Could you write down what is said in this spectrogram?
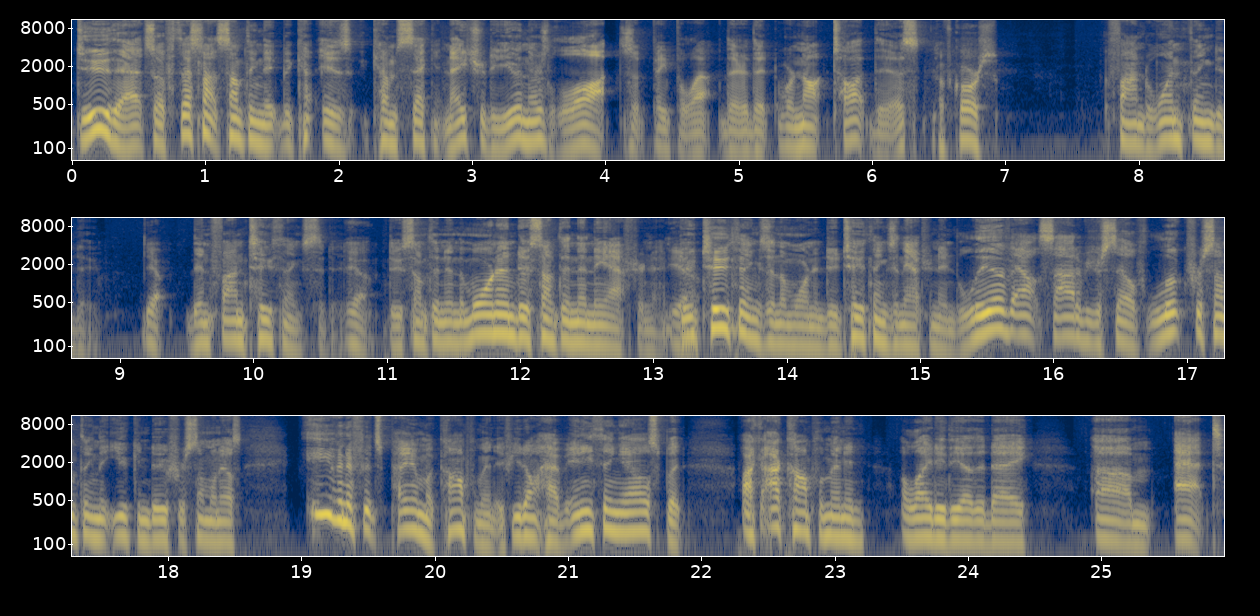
do that. So if that's not something that is becomes second nature to you, and there's lots of people out there that were not taught this, Of course. find one thing to do. Yeah. Then find two things to do. Yeah. Do something in the morning, do something in the afternoon. Yeah. Do two things in the morning, do two things in the afternoon. Live outside of yourself. Look for something that you can do for someone else, even if it's pay them a compliment. If you don't have anything else, but like I complimented a lady the other day um, at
